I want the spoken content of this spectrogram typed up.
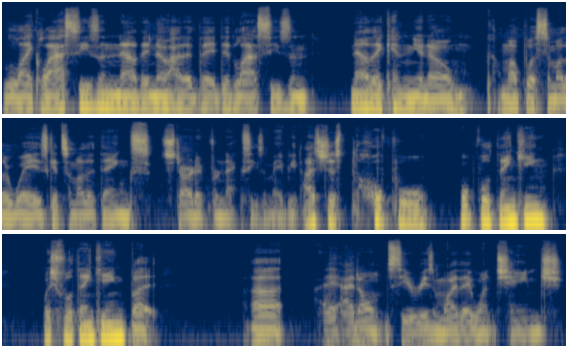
like last season, now they know how to, they did last season. Now they can, you know, come up with some other ways, get some other things started for next season. Maybe that's just hopeful, hopeful thinking, wishful thinking. But uh, I, I don't see a reason why they wouldn't change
